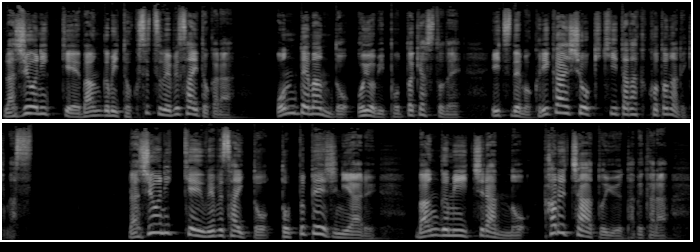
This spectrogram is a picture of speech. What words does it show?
ラジオ日経番組特設ウェブサイトからオンデマンドおよびポッドキャストでいつでも繰り返しお聞きいただくことができます。ラジオ日経ウェブサイトトップページにある番組一覧のカルチャーというタブから「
